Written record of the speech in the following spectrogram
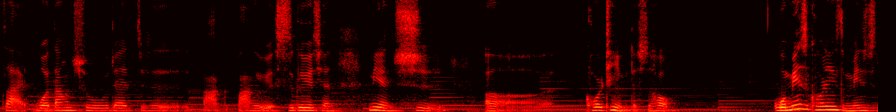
在我当初在就是八个八个月十个月前面试呃 core team 的时候。我面试 core team 什么面试？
